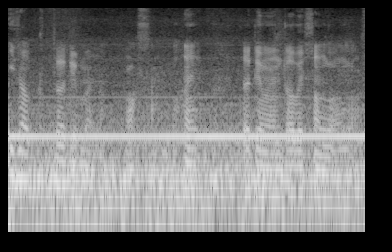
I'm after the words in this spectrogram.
一到这点门了，哇塞，我看这点门都被送光光。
